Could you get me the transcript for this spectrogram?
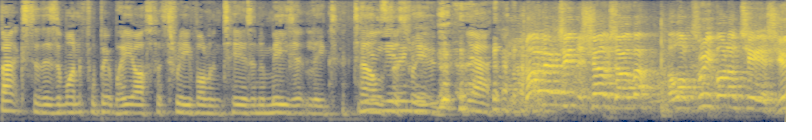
Baxter, there's a wonderful bit where he asks for three volunteers and immediately t- tells You- the you three. and you. yeah. Right, Bertie, the show's over. I want three volunteers. You,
